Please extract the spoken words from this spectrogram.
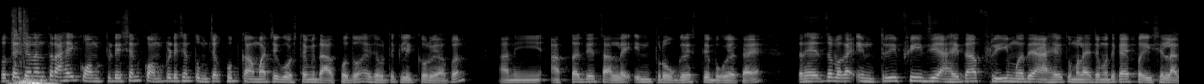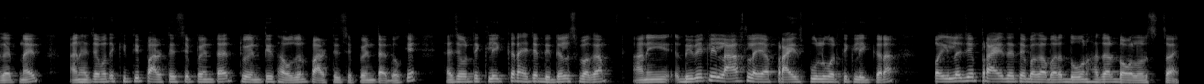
तो त्याच्यानंतर आहे कॉम्पिटिशन कॉम्पिटिशन तुमच्या खूप कामाची गोष्ट मी दाखवतो. याच्यावरती क्लिक करूया आपण. आणि आता जे चाललंय इन प्रोग्रेस ते बघूया काय. तर ह्याचं बघा एंट्री फी जी आहे त्या फ्रीमध्ये आहे तुम्हाला ह्याच्यामध्ये काही पैसे लागत नाहीत आणि ह्याच्यामध्ये किती पार्टिसिपेंट आहेत? ट्वेंटी थाउजंड पार्टिसिपेंट आहेत ओके ह्याच्यावरती क्लिक करा ह्याचे डिटेल्स बघा आणि डिरेक्टली लास्टला या प्राईज पूलवरती क्लिक करा. पहिलं जे प्राईज आहे ते बघा बरं दोन हजार डॉलर्सचं आहे.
